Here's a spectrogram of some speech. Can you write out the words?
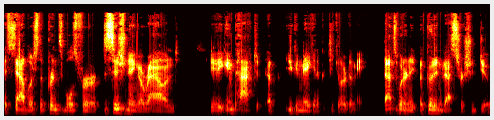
establish the principles for decisioning around the impact you can make in a particular domain that's what a good investor should do.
